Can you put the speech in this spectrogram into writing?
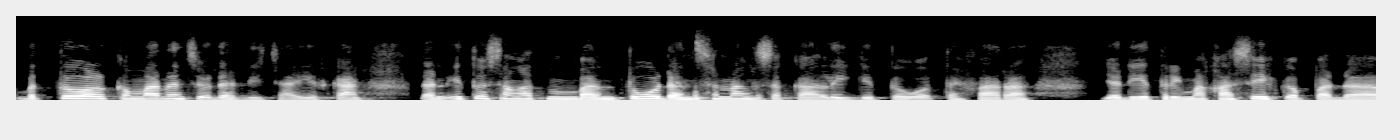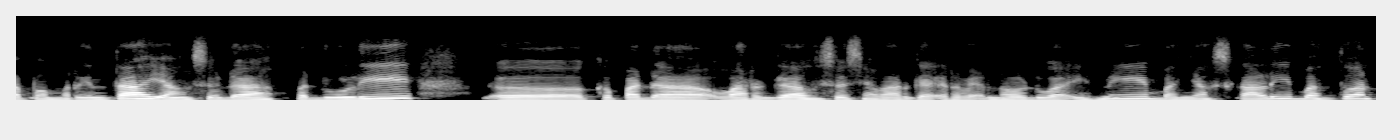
betul. Kemarin sudah dicairkan dan itu sangat membantu dan senang sekali gitu Teh Farah. Jadi terima kasih kepada pemerintah yang sudah peduli uh, kepada warga khususnya warga RW 02 ini banyak sekali bantuan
